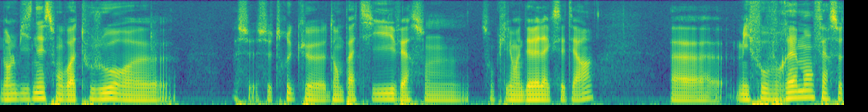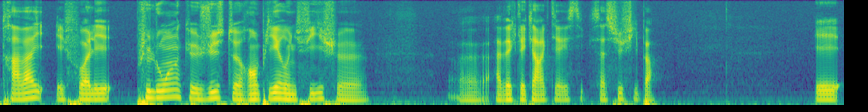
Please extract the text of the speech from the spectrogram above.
dans le business, on voit toujours euh, ce, truc d'empathie vers son, son client idéal, etc. mais il faut vraiment faire ce travail et il faut aller plus loin que juste remplir une fiche avec les caractéristiques. Ça suffit pas. Et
